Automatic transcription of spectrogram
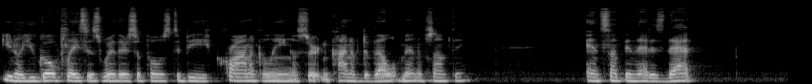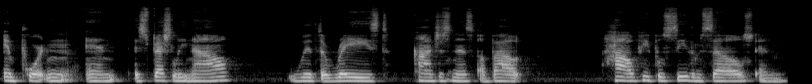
you know, you go places where they're supposed to be chronicling a certain kind of development of something and something that is that important and especially now with the raised consciousness about how people see themselves and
